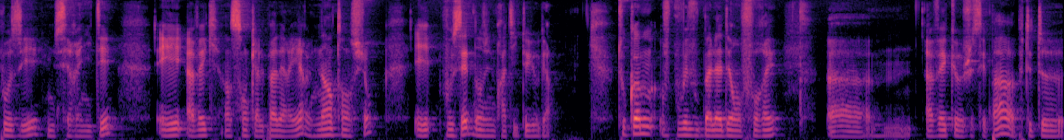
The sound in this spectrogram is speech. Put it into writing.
posée, une sérénité, et avec un sankalpa derrière, une intention, et vous êtes dans une pratique de yoga. Tout comme vous pouvez vous balader en forêt euh, avec, euh, je sais pas, peut-être euh,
